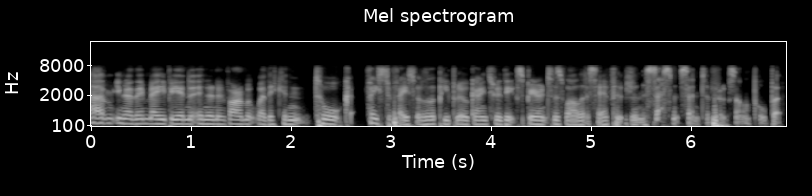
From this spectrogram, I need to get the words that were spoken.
um, you know, they may be in, in an environment where they can talk face to face with other people who are going through the experience as well. Let's say if it was an assessment center, for example. But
